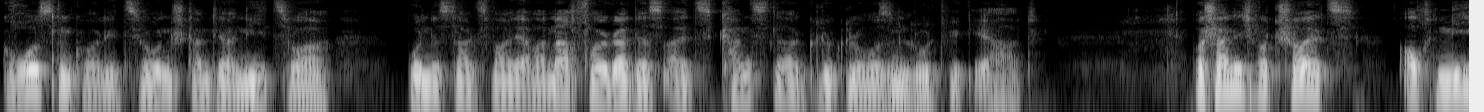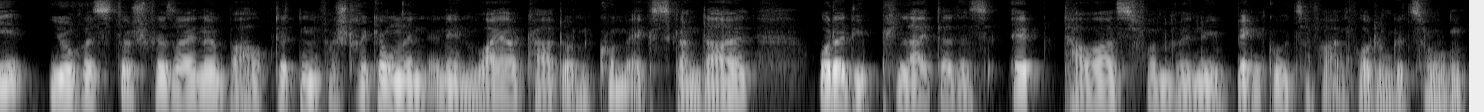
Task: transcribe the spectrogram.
großen Koalition, stand ja nie zur Bundestagswahl. Er war Nachfolger des als Kanzler glücklosen Ludwig Erhard. Wahrscheinlich wird Scholz auch nie juristisch für seine behaupteten Verstrickungen in den Wirecard- und Cum-Ex-Skandal oder die Pleite des Elb Towers von René Benko zur Verantwortung gezogen.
